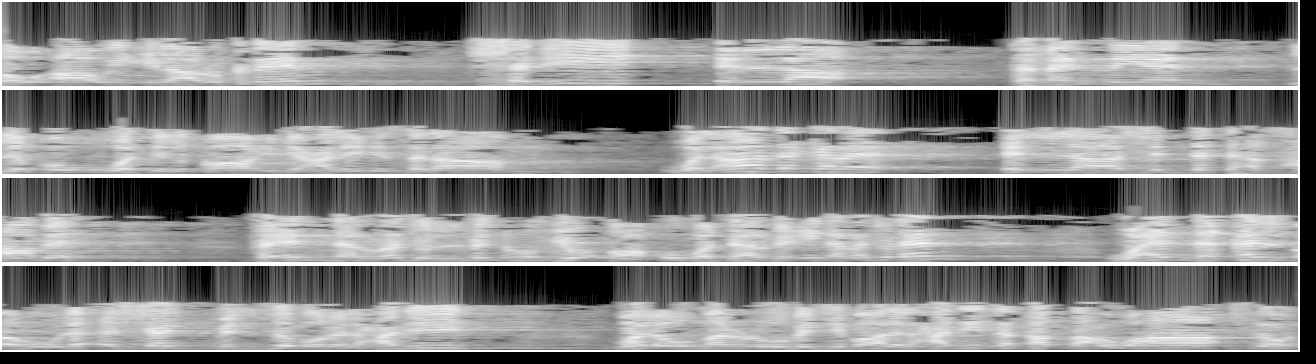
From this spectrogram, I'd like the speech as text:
أو آوي إلى ركن شديد إلا تمنيا لقوة القائم عليه السلام ولا ذكر إلا شدة أصحابه. فإن الرجل منهم يعطى قوة أربعين رجلا وأن قلبه لأشد من زبر الحديد ولو مروا بجبال الحديد لقطعوها. شلون؟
